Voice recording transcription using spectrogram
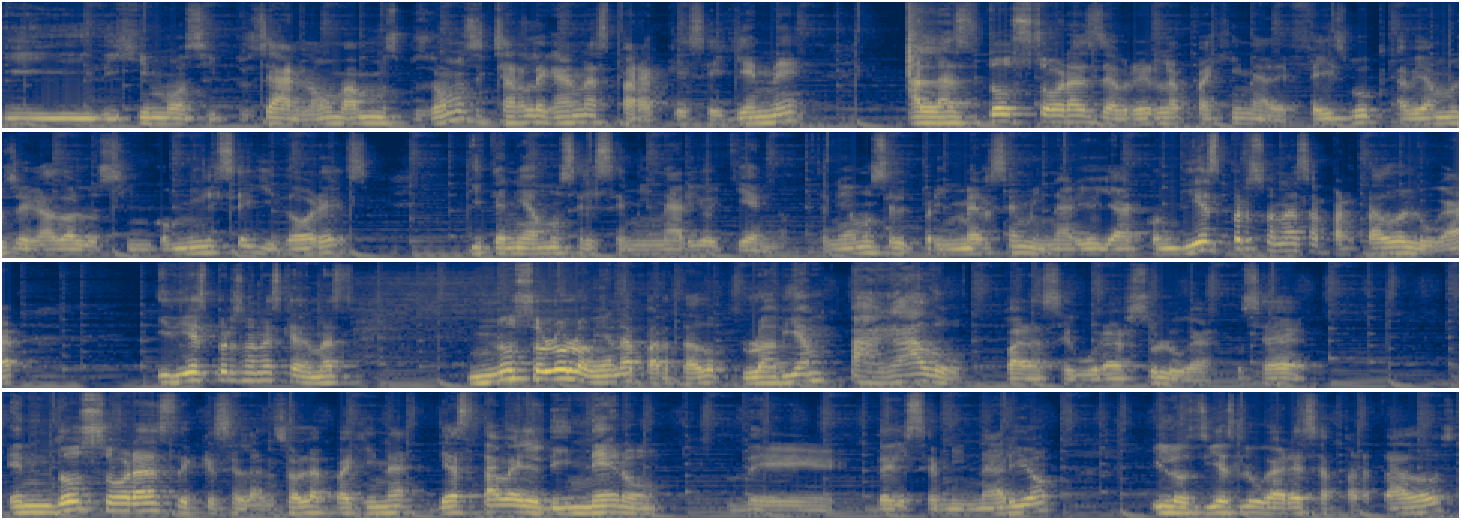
Y dijimos, y pues ya, ¿no? Vamos, pues vamos a echarle ganas para que se llene. A las dos horas de abrir la página de Facebook habíamos llegado a los 5000 seguidores y teníamos el seminario lleno. Teníamos el primer seminario ya con 10 personas apartado el lugar y 10 personas que además no solo lo habían apartado, lo habían pagado para asegurar su lugar. O sea, en dos horas de que se lanzó la página ya estaba el dinero del seminario y los 10 lugares apartados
